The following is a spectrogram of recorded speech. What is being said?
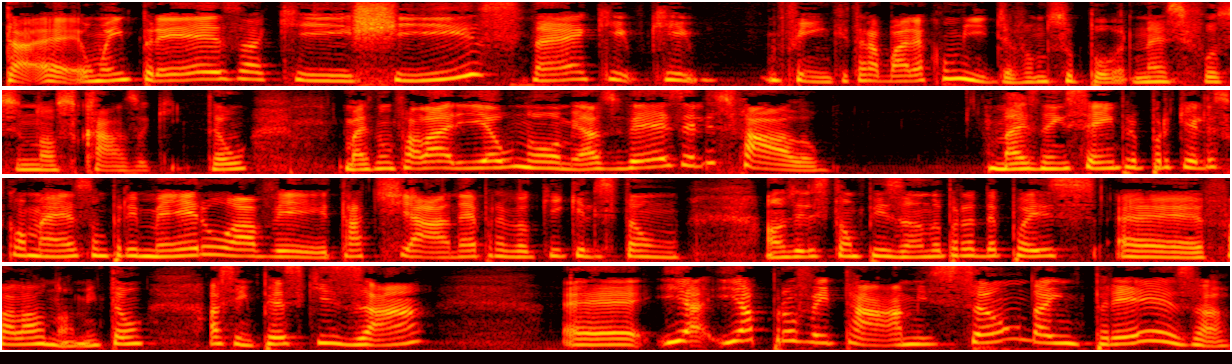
tá, é, uma empresa que X, né, que, que, enfim, que trabalha com mídia, vamos supor, né, se fosse no nosso caso aqui. Então, mas não falaria o nome. Às vezes eles falam. Mas nem sempre, porque eles começam primeiro a ver, tatear, né, para ver o que, que eles estão, onde eles estão pisando, para depois é, falar o nome. Então, assim, pesquisar é, e, a- e aproveitar a missão da empresa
